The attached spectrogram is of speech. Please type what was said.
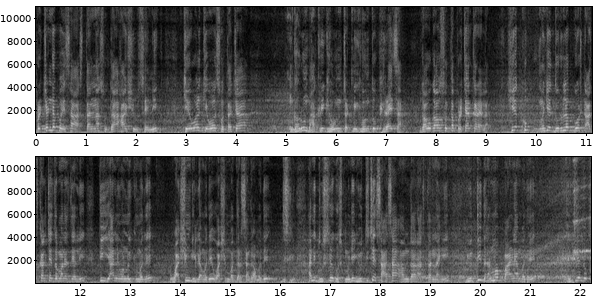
प्रचंड पैसा असतानासुद्धा हा शिवसैनिक केवळ केवळ स्वतःच्या घरून भाकरी घेऊन चटणी घेऊन तो फिरायचा. गावोगाव स्वतः प्रचार करायला. ही एक खूप म्हणजे दुर्लभ गोष्ट आजकालच्या जमान्यात झाली ती या निवडणुकीमध्ये वाशिम जिल्ह्यामध्ये वाशिम मतदारसंघामध्ये दिसली. आणि दुसरी गोष्ट म्हणजे युतीचे सहा सहा आमदार असतानाही युती धर्म पाळण्यामध्ये इथले लोक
